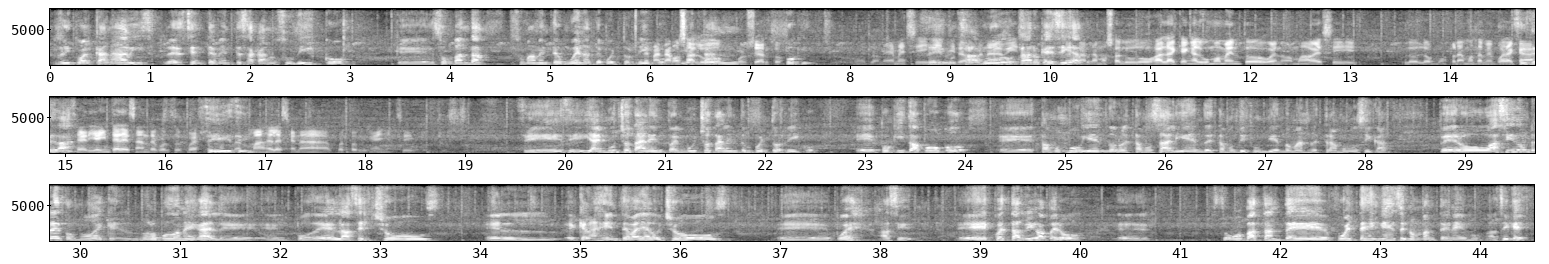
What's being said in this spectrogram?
Ritual Cannabis recientemente sacaron su disco, que son bandas sumamente buenas de Puerto Rico. Le mandamos saludos, por cierto. Nemesis, sí, saludos, claro que sí. Mandamos saludos. Ojalá que en algún momento, bueno, vamos a ver si lo, mostramos también por acá. Sería interesante, por supuesto, sí, más de la escena puertorriqueña, sí. Sí, sí, hay mucho talento, hay mucho talento en Puerto Rico. Eh, poquito a poco eh, estamos moviéndonos, estamos saliendo, estamos difundiendo más nuestra música. Pero ha sido un reto, no, hay que, no lo puedo negar. Eh, el poder hacer shows, el, que la gente vaya a los shows, eh, pues así es cuesta arriba, pero eh, somos bastante fuertes en eso y nos mantenemos. Así que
